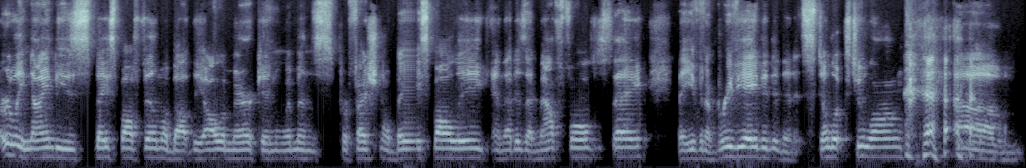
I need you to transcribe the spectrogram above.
early 90s baseball film about the all-american women's professional baseball league and that is a mouthful to say they even abbreviated it and it still looks too long um,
